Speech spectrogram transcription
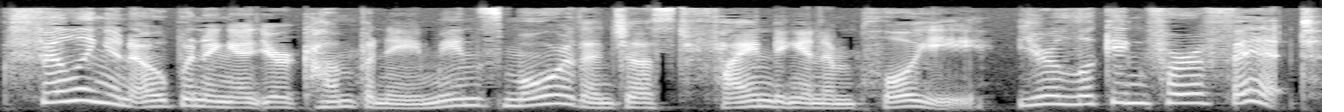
Filling an opening at your company means more than just finding an employee. You're looking for a fit,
